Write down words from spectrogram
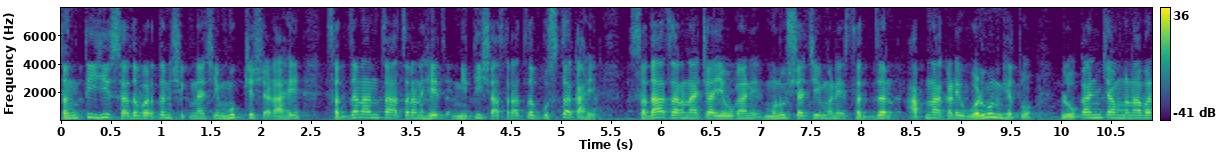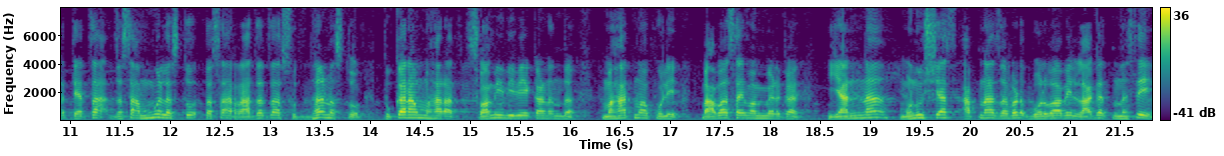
संगती ही सदवर्तन शिकण्याची मुख्य शाळा आहे. सज्जनांचं आचरण हेच नीतिशास्त्राचं पुस्तक आहे. सदाचरणाच्या योगाने मनुष्याची मने सज्जन आपणाकडे वळवून घेतो. लोकांच्या मनावर त्याचा जसा अंमल असतो तसा राजाचा सुद्धा नसतो. तुकाराम महाराज स्वामी विवेकानंद महात्मा फुले बाबासाहेब आंबेडकर यांना मनुष्यास आपणाजवळ बोलवावे लागत नसे.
